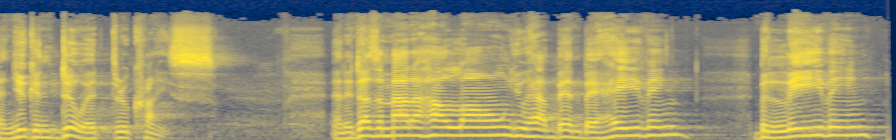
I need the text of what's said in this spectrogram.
And you can do it through Christ. And it doesn't matter how long you have been behaving, believing,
